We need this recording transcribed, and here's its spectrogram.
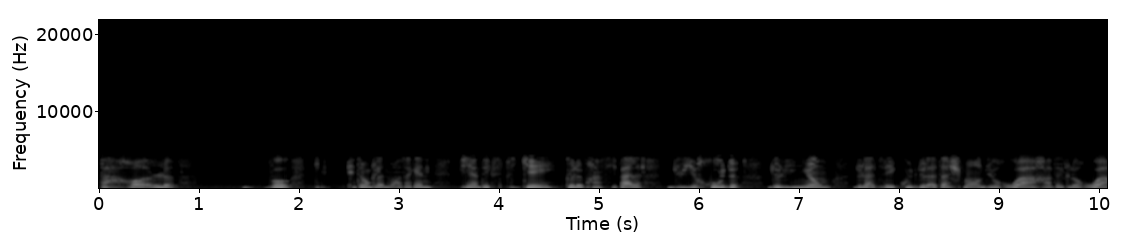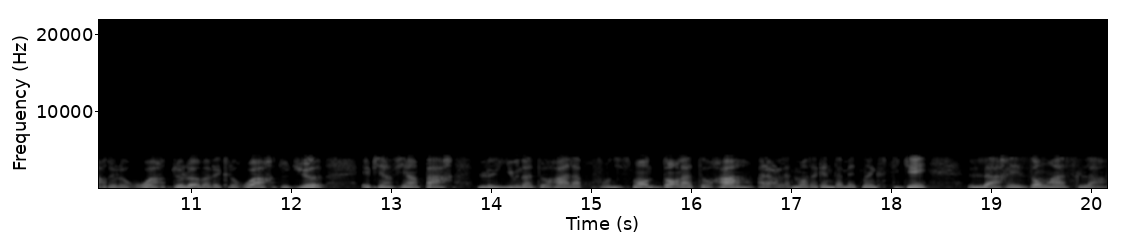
parole, et donc la Noirzaken vient d'expliquer que le principal du yichud, de l'union, de la dvekout, de l'attachement du rouar avec le rouar, de le de l'homme avec le rouar de Dieu, eh bien vient par le yuna Torah, l'approfondissement dans la Torah. Alors la Noirzaken va maintenant expliquer la raison à cela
